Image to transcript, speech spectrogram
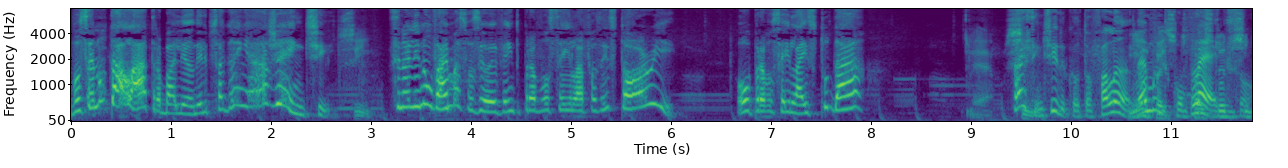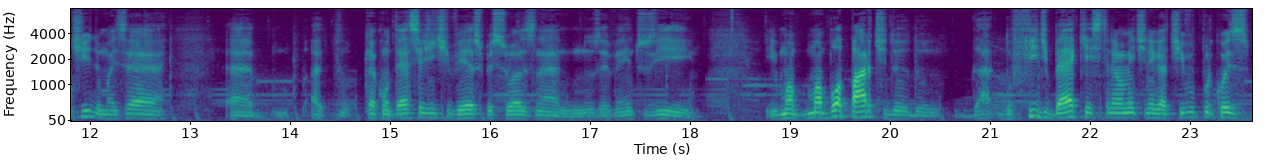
Você não tá lá trabalhando, ele precisa ganhar, gente. sim. Senão ele não vai mais fazer o evento para você ir lá fazer story. Ou para você ir lá estudar. É, Faz sim. sentido o que eu tô falando? Não, é muito faz, complexo. Faz todo sentido, mas é, é, é, o que acontece é a gente vê as pessoas né, nos eventos e, e uma, uma boa parte do, do, da- do feedback é extremamente negativo por coisas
